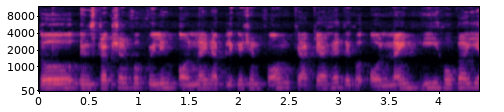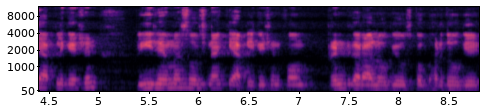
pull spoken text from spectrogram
तो instruction for filling online application form क्या क्या है? देखो ऑनलाइन ही होगा ये एप्लीकेशन प्लीज़ ये मत सोचना कि एप्लीकेशन फॉर्म प्रिंट करा लोगे, उसको भर दोगे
